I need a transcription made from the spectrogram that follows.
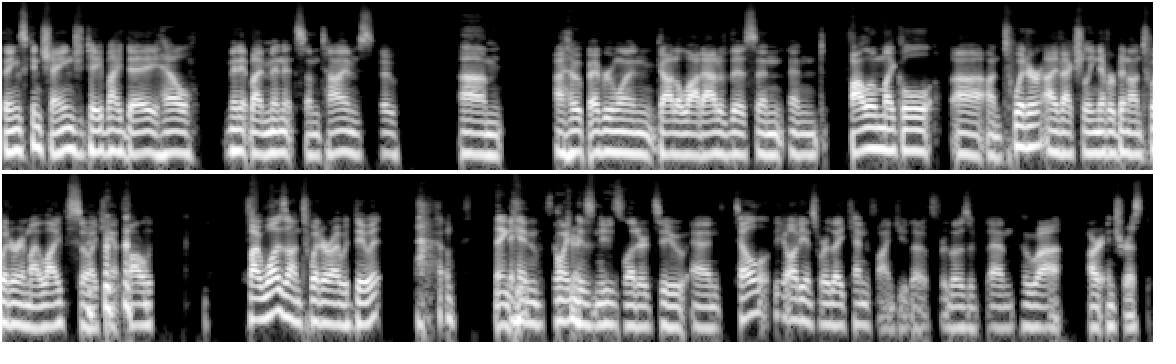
things can change day by day hell minute by minute sometimes so um, i hope everyone got a lot out of this and and follow michael uh, on twitter i've actually never been on twitter in my life so i can't follow if i was on twitter i would do it Thank you. And join his newsletter too. And tell the audience where they can find you, though, for those of them who uh, are interested.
